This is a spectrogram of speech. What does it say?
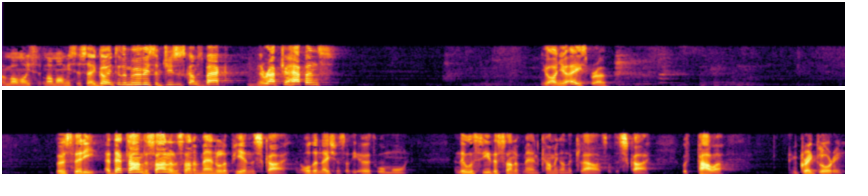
My mom, used, my mom used to say, going to the movies if Jesus comes back and the rapture happens. You're on your ace, bro. Verse 30 At that time, the sign of the Son of Man will appear in the sky, and all the nations of the earth will mourn. And they will see the Son of Man coming on the clouds of the sky with power and great glory.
